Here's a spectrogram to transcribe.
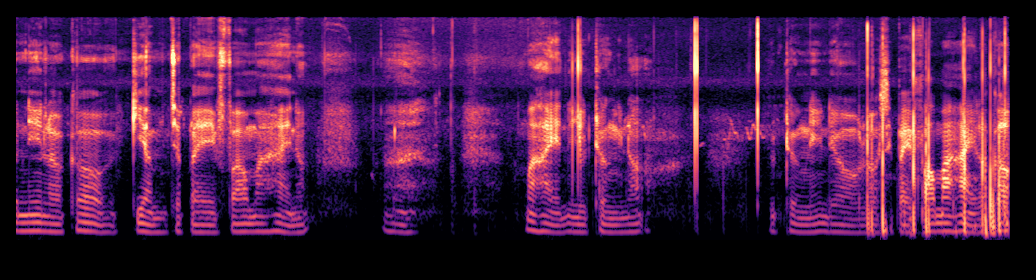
ตัวนี้เราก็เกี่ยมจะไปเฝ้ามาให้เนาะมาให้อยู่ถึงเนาะอยู่ถึงนี้เดี๋ยวเราสิไปเฝ้ามาให้แล้วก็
